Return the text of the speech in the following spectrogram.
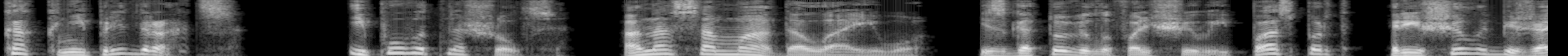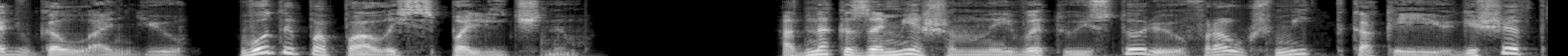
Как к ней придраться? И повод нашелся. Она сама дала его, изготовила фальшивый паспорт, решила бежать в Голландию. Вот и попалась с поличным. Однако замешанной в эту историю фрау Шмидт, как и ее гешефт,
